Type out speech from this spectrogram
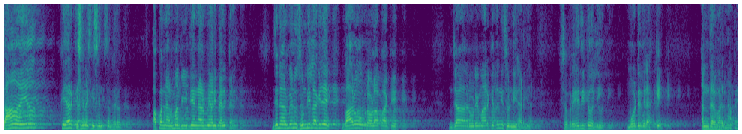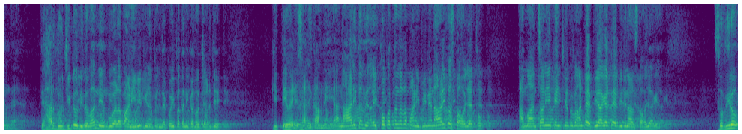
ਤਾਂ ਆਇਆ ਕਿ ਯਾਰ ਕਿਸੇ ਨਾ ਕਿਸੇ ਨੇ ਤਾਂ ਫਿਰ ਆਪਾਂ ਨਰਮਾ ਬੀਜਦੇ ਹਾਂ, ਨਰਮੇ ਵਾਲੀ ਬੈਲਟ ਹੈ। ਜੇ ਨਰਮੇ ਨੂੰ ਸੁੰਡੀ ਲੱਗ ਜੇ ਬਾਹਰੋਂ ਰੌਲਾ ਪਾ ਕੇ ਜਾਂ ਰੋੜੇ ਮਾਰ ਕੇ ਤਾਂ ਨਹੀਂ ਸੁੰਡੀ ਹਟਦੀ। ਸਪਰੇਅ ਦੀ ਢੋਲੀ ਮੋਢੇ ਤੇ ਰੱਖ ਕੇ ਅੰਦਰ ਵੜਨਾ ਪੈਂਦਾ ਤੇ ਹਰ ਦੂਜੀ ਢੋਲੀ ਤੋਂ ਬਾਅਦ ਨਿੰਬੂ ਵਾਲਾ ਪਾਣੀ ਵੀ ਪੀਣਾ ਪੈਂਦਾ ਕੋਈ ਪਤਾ ਨਹੀਂ ਕਦੋਂ ਚੜ ਜੇ। ਕੀਤੇ ਹੋਏ ਨੇ ਸਾਰੇ ਕੰਮ ਇਹ ਆ। ਨਾਲ ਹੀ ਤਾਂ ਇੱਕੋ ਪੱਤਨ ਦਾ ਤਾਂ ਪਾਣੀ ਪੀਨੇ ਨਾਲ ਹੀ ਤਾਂ ਹੋ ਹੈ ਇੱਥੋਂ। ਆ ਮਾਨਸਾ ਵਾਲੀਆਂ ਕੈਂਚੀਆਂ ਤੋਂ ਗਾਂ ਟੈਪੀ ਆ ਗਿਆ, ਟੈਪੀ ਦੇ ਨਾਲ ਸਤੌਜ ਆ ਗਿਆ। ਸੋ ਵੀਰੋ,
